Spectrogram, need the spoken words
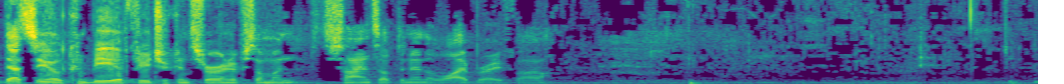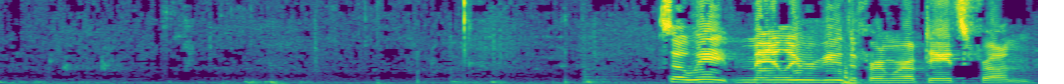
that's, you know, can be a future concern if someone signs something in a library file. So we manually reviewed the firmware updates from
